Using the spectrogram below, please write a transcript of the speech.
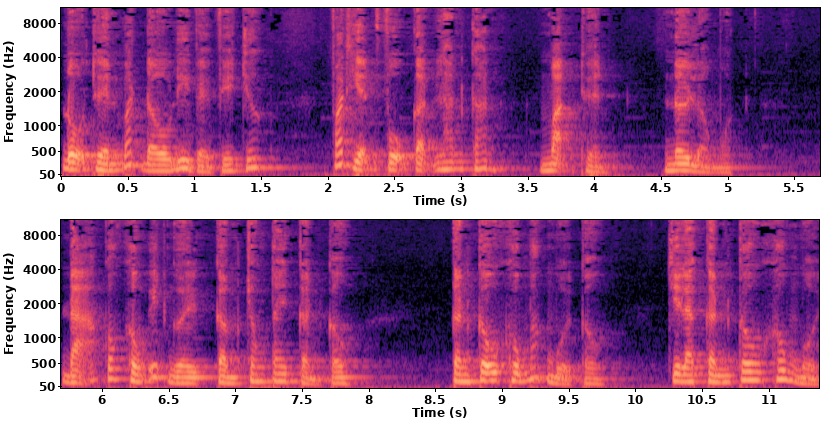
Độ thuyền bắt đầu đi về phía trước, Phát hiện phụ cận lan can, Mạn thuyền, Nơi lầu một. Đã có không ít người cầm trong tay cần câu. Cần câu không mắc mùi câu, Chỉ là cần câu không mùi,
